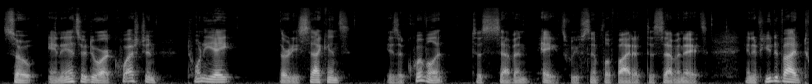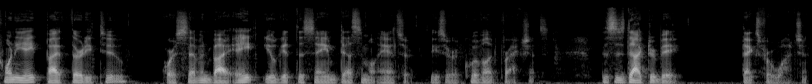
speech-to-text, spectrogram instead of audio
So in answer to our question, 28 30 seconds is equivalent to 7 eighths. We've simplified it to 7 eighths. And if you divide 28 by 32 or 7 by 8, you'll get the same decimal answer. These are equivalent fractions. This is Dr. B. Thanks for watching.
